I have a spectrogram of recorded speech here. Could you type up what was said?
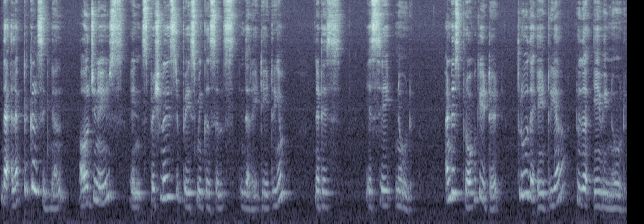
The electrical signal originates in specialized pacemaker cells in the right atrium, that is SA node, and is propagated through the atria to the AV node,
